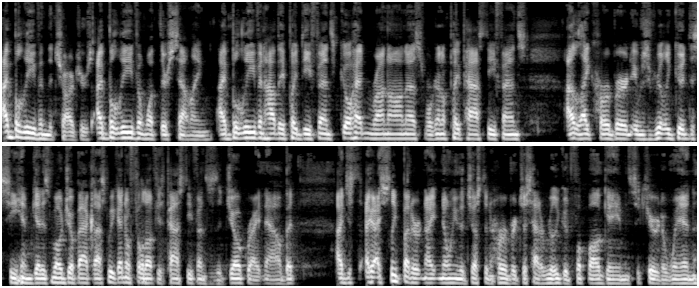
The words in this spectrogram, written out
I believe in the Chargers. I believe in what they're selling. I believe in how they play defense. Go ahead and run on us. We're going to play pass defense. I like Herbert. It was really good to see him get his mojo back last week. I know Philadelphia's pass defense is a joke right now, but I just I, I sleep better at night knowing that Justin Herbert just had a really good football game and secured a win.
